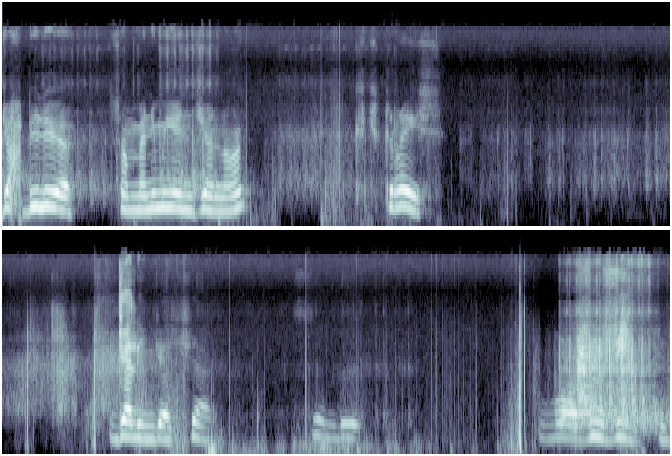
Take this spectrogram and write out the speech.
Cahbili. Sen beni mi yeneceksin lan? Küçük reis. Gelin gençler. Şimdi boğazınızı yiyin.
